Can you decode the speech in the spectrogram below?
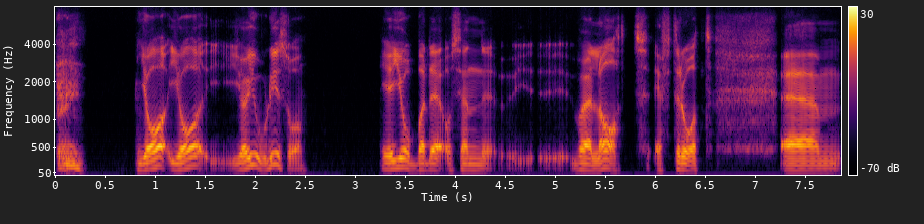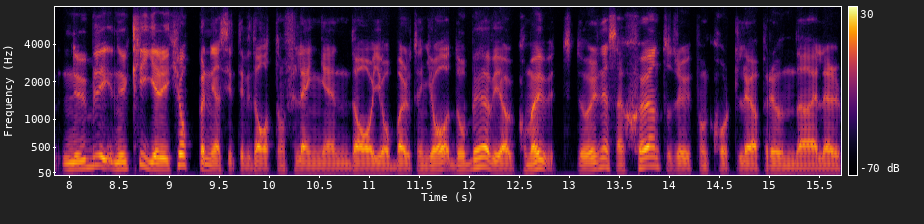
ja, jag, jag gjorde ju så. Jag jobbade och sen var jag lat efteråt. Um, nu, blir, nu kliar det i kroppen när jag sitter vid datorn för länge en dag och jobbar, utan jag, då behöver jag komma ut. Då är det nästan skönt att dra ut på en kort löprunda eller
